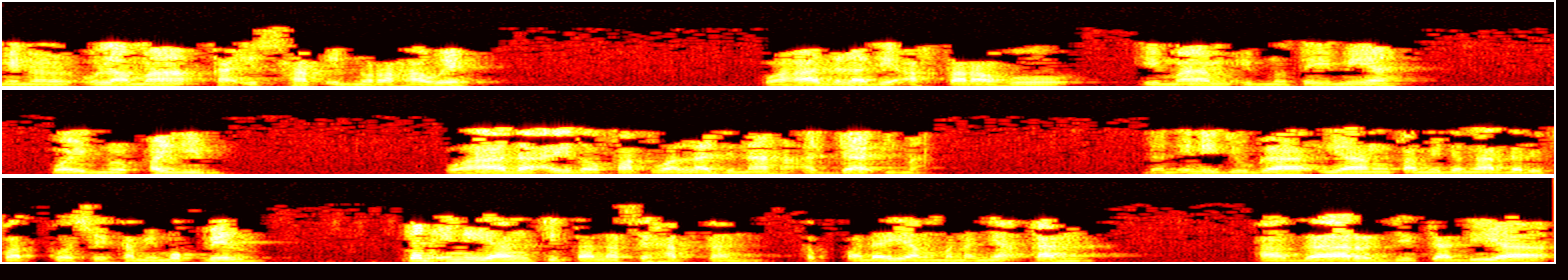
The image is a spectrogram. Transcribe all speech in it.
min ulama ka Ishaq ibn Rahawih wa hadha alladhi akhtarahu Imam Ibn Taimiyah wa Ibn Qayyim. Wa hadha aidan fatwa lajnah ad-daimah. Dan ini juga yang kami dengar dari fatwa Syekh kami Mukbil dan ini yang kita nasihatkan kepada yang menanyakan agar jika dia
